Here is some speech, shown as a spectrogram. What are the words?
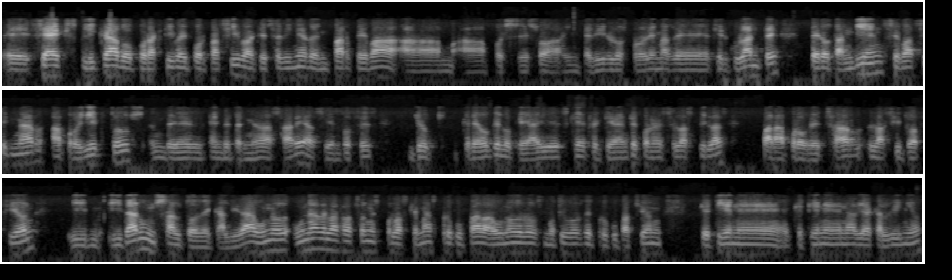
Eh, se ha explicado por activa y por pasiva que ese dinero en parte va a, pues eso, a impedir los problemas de circulante, pero también se va a asignar a proyectos en determinadas áreas y entonces yo creo que lo que hay es que efectivamente ponerse las pilas para aprovechar la situación y, dar un salto de calidad. Uno, una de las razones por las que más preocupada, uno de los motivos de preocupación que tiene, que tiene Nadia Calviño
